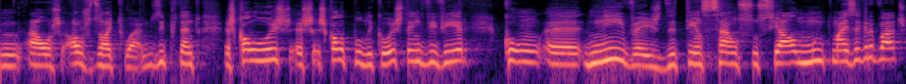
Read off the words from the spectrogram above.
um, aos, aos 18 anos. E, portanto, a escola, hoje, a escola pública hoje tem de viver com uh, níveis de tensão social muito mais agravados.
